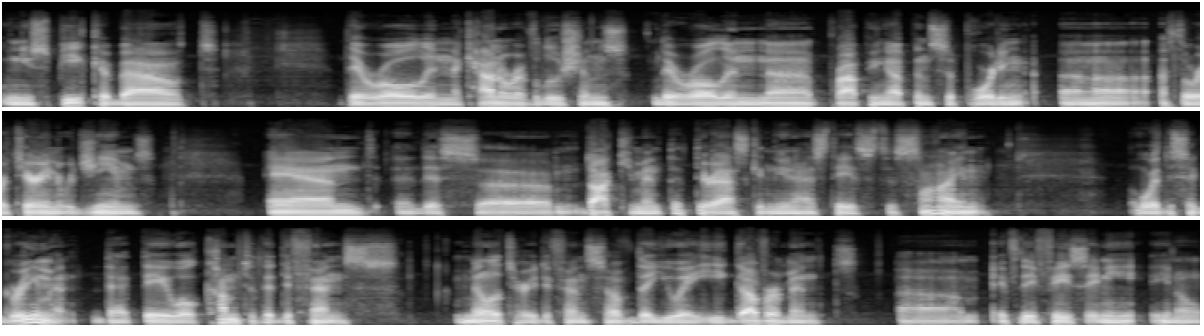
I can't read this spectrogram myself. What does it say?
when you speak about their role in the counter revolutions, their role in uh, propping up and supporting uh, authoritarian regimes, and this um, document that they're asking the United States to sign, or this agreement that they will come to the defense, military defense of the UAE government um, if they face any, you know,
